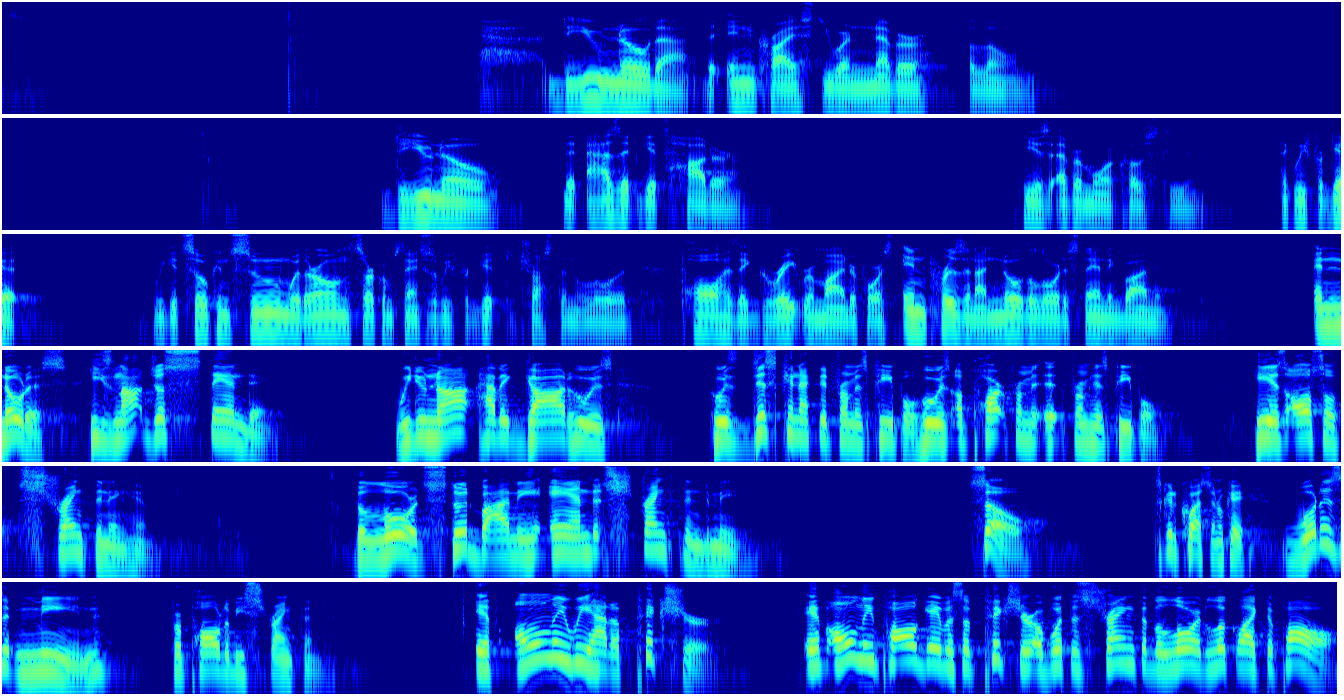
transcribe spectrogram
Know that? That in Christ you are never alone. Do you know that as it gets hotter, He is ever more close to you? I think we forget. We get so consumed with our own circumstances, we forget to trust in the Lord. Paul has a great reminder for us. In prison, I know the Lord is standing by me. And notice, he's not just standing. We do not have a God who is, who is disconnected from his people, who is apart from, eh, from his people. He is also strengthening him the Lord stood by me and strengthened me. So, it's a good question. Okay, what does it mean for Paul to be strengthened? If only we had a picture, if only Paul gave us a picture of what the strength of the Lord looked like to Paul.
